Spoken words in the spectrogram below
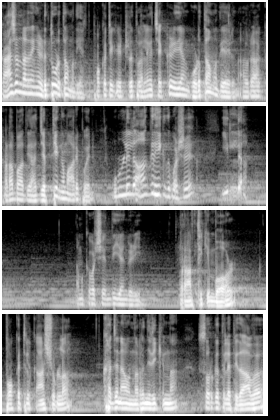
കാശുണ്ടായിരുന്നെങ്കിൽ എടുത്തു കൊടുത്താൽ മതിയായിരുന്നു. പോക്കറ്റ് ഇട്ടെടുത്തു അല്ലെങ്കിൽ ചെക്ക് എഴുതി അങ്ങ് കൊടുത്താൽ മതിയായിരുന്നു. അവർ ആ കടബാധ്യ ആ ജപ്തി അങ്ങ് മാറിപ്പോയിന്. ഉള്ളിൽ ആഗ്രഹിക്കുന്നത് പക്ഷേ ഇല്ല. നമുക്ക് പക്ഷേ എന്ത് ചെയ്യാൻ കഴിയും? പ്രാർത്ഥിക്കുമ്പോൾ പോക്കറ്റിൽ കാശുള്ള ഖജനാവ് നിറഞ്ഞിരിക്കുന്ന സ്വർഗത്തിലെ പിതാവ്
